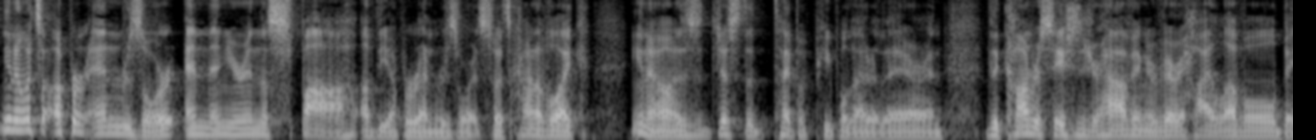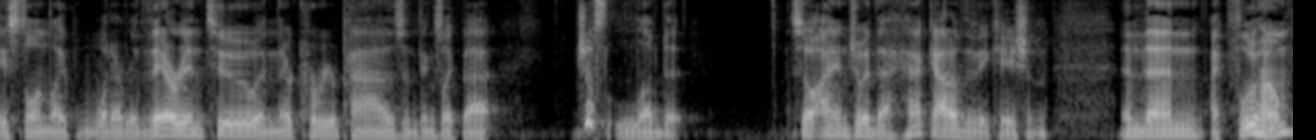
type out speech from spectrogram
you know it's an upper end resort and then you're in the spa of the upper end resort. So it's kind of like you know it's just the type of people that are there and the conversations you're having are very high level based on like whatever they're into and their career paths and things like that. Just loved it. So i enjoyed the heck out of the vacation. And then i flew home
